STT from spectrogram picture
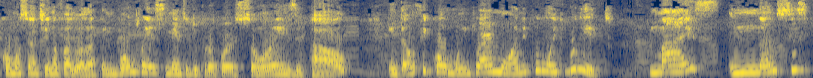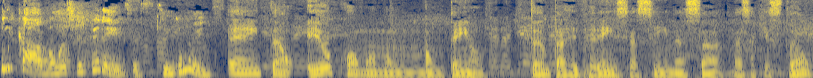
como o Santino falou, ela tem bom conhecimento de proporções e tal. Então ficou muito harmônico, muito bonito. Mas não se explicavam as referências. Sinto muito. É, então, eu como não, não tenho tanta referência assim nessa, nessa questão,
